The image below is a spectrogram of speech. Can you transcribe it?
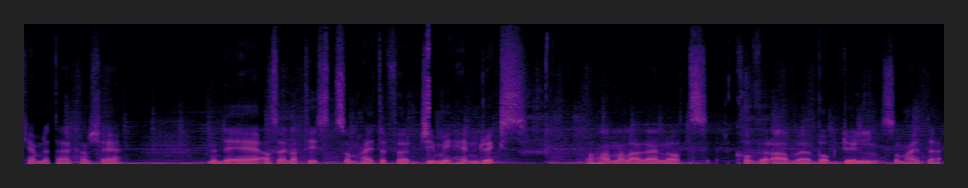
hvem dette her kanskje er. Men det er altså en artist som heter for Jimmy Hendrix. Og han har laga en låt, cover av eh, Bob Dylan, som heter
